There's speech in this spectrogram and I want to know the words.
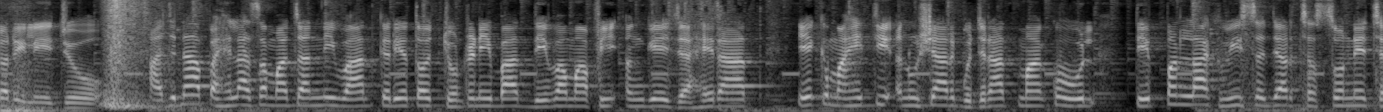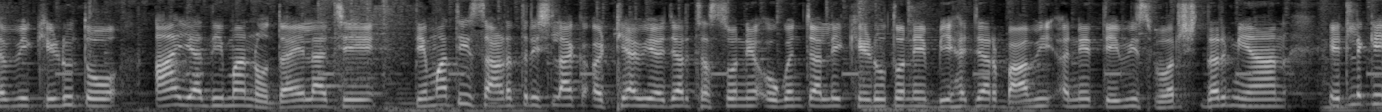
કરી લેજો. આજના પહેલા સમાચારની વાત કરીએ તો ચૂંટણી બાદ દેવા માફી અંગે જાહેરાત. એક માહિતી અનુસાર ગુજરાતમાં કુલ ત્રેપન લાખ વીસ હજાર છસો ને છવ્વીસ ખેડૂતો આ યાદીમાં નોંધાયેલા છે, તેમાંથી સાડત્રીસ લાખ અઠ્યાવીસ હજાર છસો ને ઓગણચાલીસ ખેડૂતોને બે હજાર બાવીસ અને ત્રેવીસ વર્ષ દરમિયાન, એટલે કે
